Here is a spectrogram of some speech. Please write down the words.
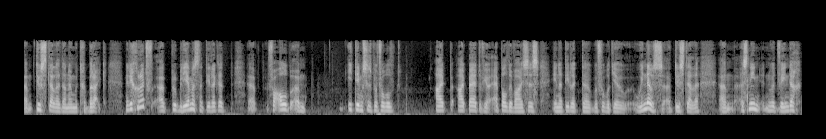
um, toestelle dan nou moet gebruik. Nou die groot uh, probleem is natuurlik dat uh, veral um, items soos byvoorbeeld iPad of jou Apple devices en natuurlik nou byvoorbeeld jou Windows uh, toestelle um, is nie noodwendig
